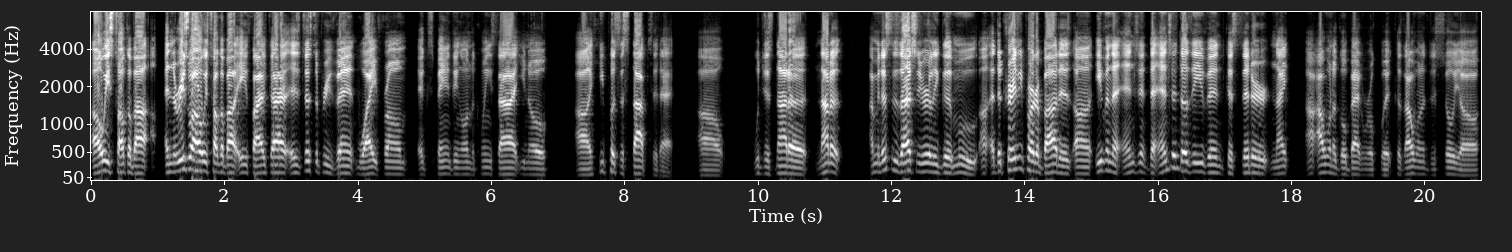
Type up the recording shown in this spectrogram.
I always talk about, and the reason why I always talk about a5, guys, is just to prevent white from expanding on the queen side. You know, uh, he puts a stop to that. Uh, which is not a not a. I mean, this is actually really good move. Uh, the crazy part about is, uh, even the engine, the engine doesn't even consider knight. I, I want to go back real quick because I wanted to show y'all.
